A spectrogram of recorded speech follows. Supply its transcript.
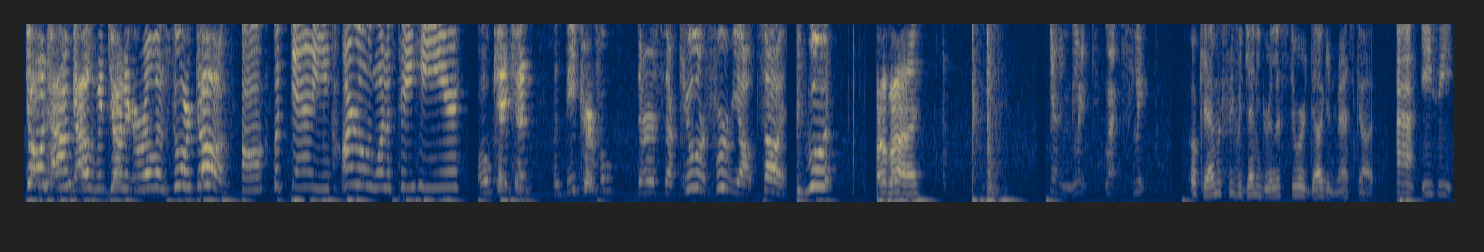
don't hang out with Johnny Gorilla and Stuart Dog. Aw, but Daddy, I really want to stay here. Okay, kid, but be careful. There's a killer Furby outside. Wait, what? Bye bye. Getting late. Let's sleep. Okay, I'm gonna sleep with Jenny Gorilla, Stuart, Dog, and Mascot. Ah, easy.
